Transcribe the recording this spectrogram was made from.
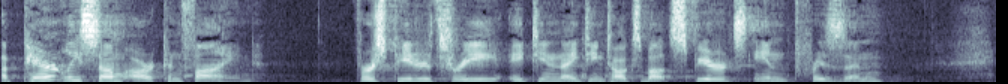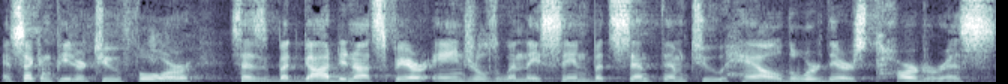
Apparently, some are confined. 1 Peter 3 18 and 19 talks about spirits in prison. And 2 Peter 2 4 says, But God did not spare angels when they sinned, but sent them to hell. The word there is Tartarus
